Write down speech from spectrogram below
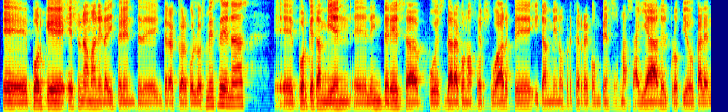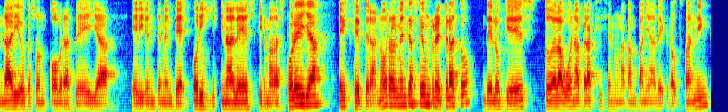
eh, porque es una manera diferente de interactuar con los mecenas, eh, porque también eh, le interesa pues dar a conocer su arte y también ofrecer recompensas más allá del propio calendario, que son obras de ella evidentemente originales firmadas por ella, etcétera, ¿no? Realmente hace un retrato de lo que es toda la buena praxis en una campaña de crowdfunding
